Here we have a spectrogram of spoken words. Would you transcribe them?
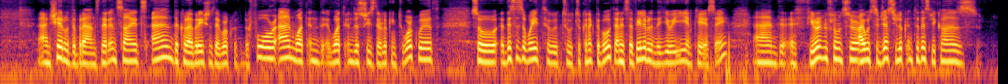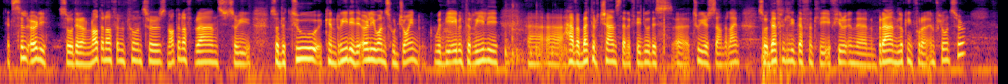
and share with the brands their insights and the collaborations they worked with before and what in the, what industries they're looking to work with. So uh, this is a way to, to, to connect the both and it's available in the UAE and KSA. And if you're an influencer, I would suggest you look into this because it's still early, so there are not enough influencers, not enough brands. So, you, so the two can really, the early ones who join would be able to really uh, uh, have a better chance than if they do this uh, two years down the line. So definitely, definitely, if you're in a brand looking for an influencer,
